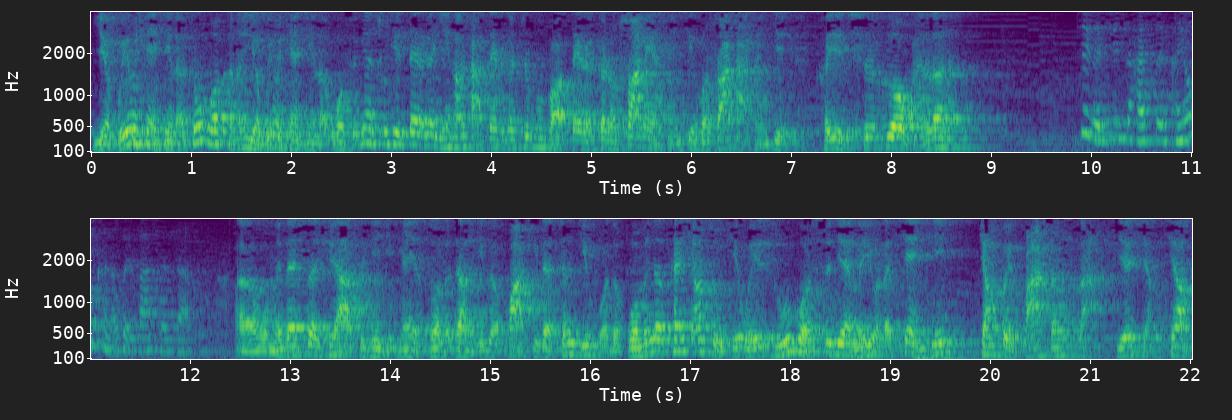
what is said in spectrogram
也不用现金了？中国可能也不用现金了，我随便出去带着个银行卡，带着个支付宝，带着各种刷脸神器或刷卡神器，可以吃喝玩乐呢？这个其实还是很有可能会发生的。呃，我们在社区啊，最近几天也做了这样一个话题的征集活动。我们的猜想主题为：如果世界没有了现金，将会发生哪些想象？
